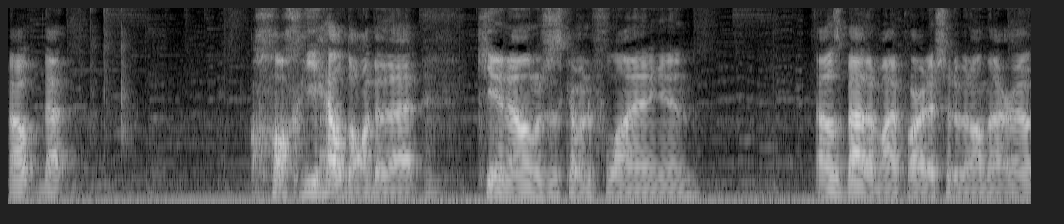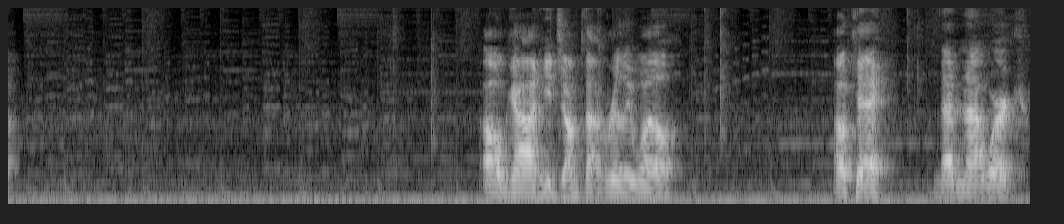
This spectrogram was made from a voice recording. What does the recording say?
oh, that oh he held on to that. Keenan Allen was just coming flying in. That was bad on my part. I should have been on that route. Oh god, he jumped that really well. Okay, that did not work.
